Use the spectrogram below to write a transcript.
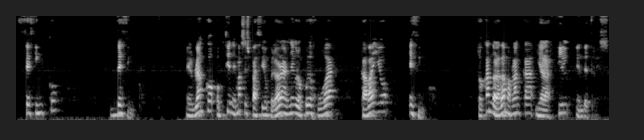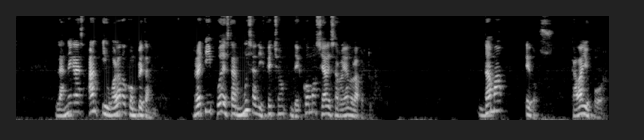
C5, D5. El blanco obtiene más espacio, pero ahora el negro puede jugar caballo E5, tocando a la dama blanca y al alfil en D3. Las negras han igualado completamente. Reti puede estar muy satisfecho de cómo se ha desarrollado la apertura. Dama e2. Caballo por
